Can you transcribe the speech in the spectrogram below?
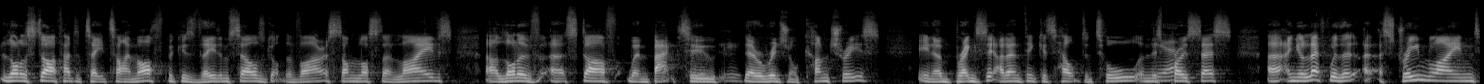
lot of staff had to take time off because they themselves got the virus. Some lost their lives. A lot of uh, staff went back Absolutely. to their original countries. You know, Brexit, I don't think has helped at all in this yeah. process. Uh, and you're left with a, a streamlined,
